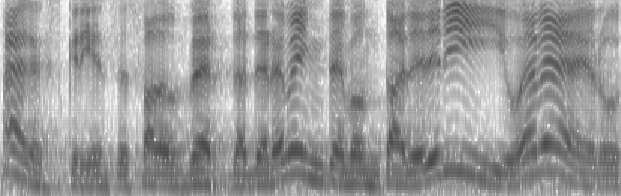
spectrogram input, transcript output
ah, as crianças falam verdadeiramente vontade di Dio, è vero.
